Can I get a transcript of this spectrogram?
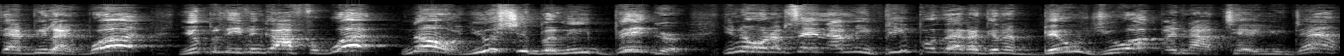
that be like, What? You believe in God for what? No, you should believe bigger. You know what I'm saying? I mean, people that are going to build you up and not tear you down.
